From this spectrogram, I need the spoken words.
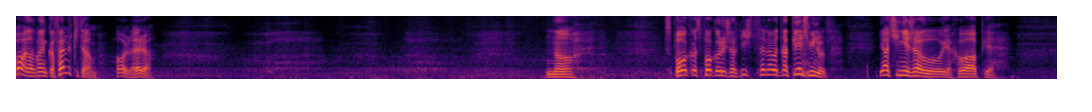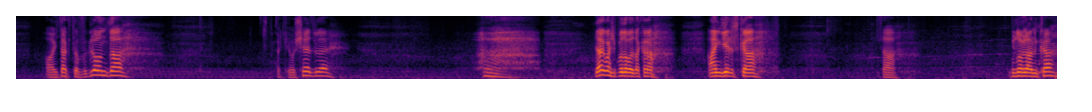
O, nawet mają kafelki tam. Cholera. No. Spoko, spoko, Ryszard. Idź nawet na 5 minut. Ja ci nie żałuję, chłopie. O, i tak to wygląda. Takie osiedle. Jak wam się podoba taka angielska ta budowlanka?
